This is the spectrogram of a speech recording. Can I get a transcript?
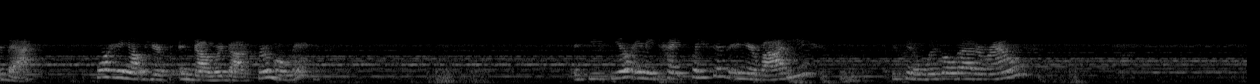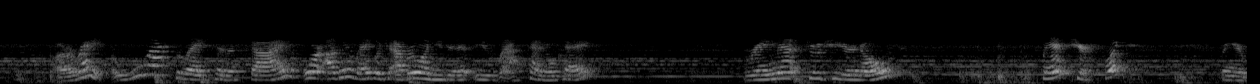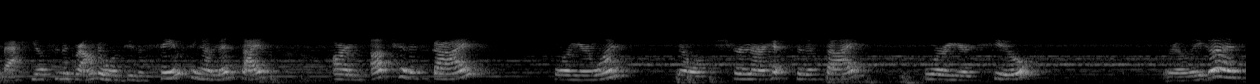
The back. We'll hang out here in downward dog for a moment. If you feel any tight places in your body, you can wiggle that around. All right, left leg to the sky, or other leg, whichever one you didn't use last time, okay? Bring that through to your nose. Plant your foot. Bring your back heel to the ground, and we'll do the same thing on this side. To the side. Warrior two. Really good.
